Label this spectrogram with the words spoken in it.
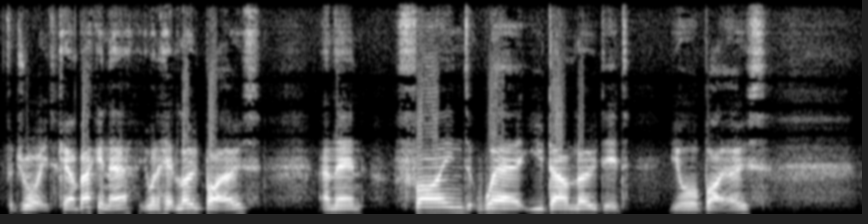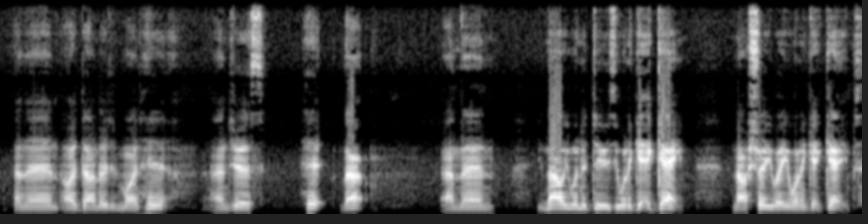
for Droid. Okay I'm back in there. You want to hit load BIOS and then find where you downloaded your BIOS. And then I downloaded mine here and just hit that. And then now you want to do is you want to get a game and I'll show you where you want to get games.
